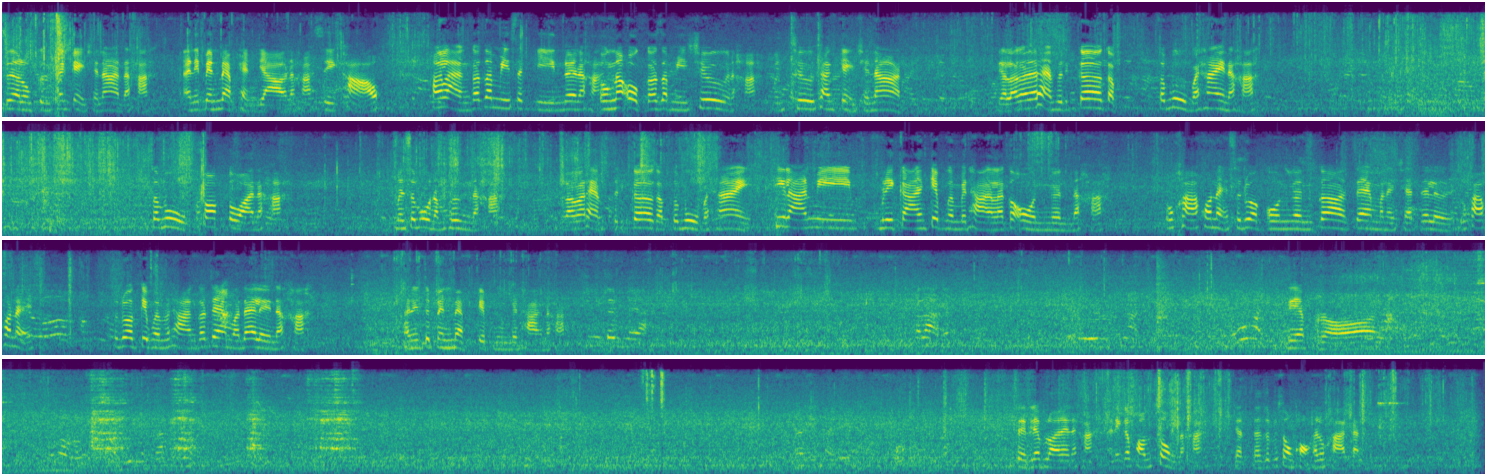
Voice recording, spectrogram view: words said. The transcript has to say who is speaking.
Speaker 1: เสื้อลงกึงช่างเก่งชนาทนะคะ อันนี้เป็นแบบแผ่นยาวนะคะ สีขาว ข้างหลังก็จะมีสกรีนด้วยนะคะ ตรงหน้าอกก็จะมีชื่อนะคะ เป็นชื่อช่างเก่งชนาทเดี๋ยวเราก็จะแถมสติกเกอร์กับสบู่ไปให้นะคะ สบู่ฟอกตัวนะคะ เป็นสบู่น้ำผึ้งนะคะแล้วก็แถมสติกเกอร์กับสบู่ไปให้ ที่ร้านมีบริการเก็บเงินไปทางแล้วก็โอนเงินนะคะ ลูกค้าคนไหนสะดวกโอนเงินก็แจ้งมาในแชทได้เลย ลูกค้าคนไหนสะดวกเก็บเงินไปทางก็แจ้งมาได้เลยนะคะ อันนี้จะเป็นแบบเก็บเงินไปทางนะคะ
Speaker 2: มีเต็มเลยอะตลาดอะ
Speaker 1: เรียบร้อย เสร็จเรียบร้อยเลยนะคะ อันนี้ก็พร้อมส่งนะคะ เดี๋ยวเราจะไปส่งของให้ลูกค้ากัน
